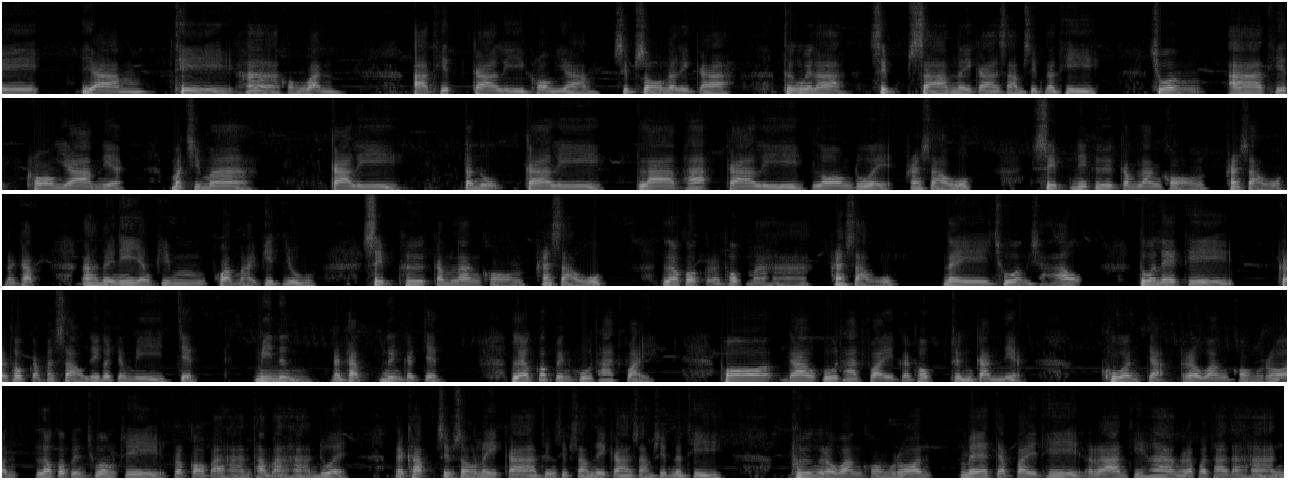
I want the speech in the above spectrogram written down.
ยามที่ 5 ของวัน อาทิตย์กาลีครองยาม 12 นาฬิกา ถึงเวลา 13นาฬิกา30 นาที ช่วงอาทิตย์ครองยามเนี่ย มัชชิมา กาลี ตนุกาลี ลาภกาลีลองด้วยพระเสาร์10นี่คือกำลังของพระเสานะครับ ในนี้ยังพิมพ์ความหมายผิดอยู่10คือกำลังของพระเสา แล้วก็กระทบมาหาพระเสาในช่วงเช้า ตัวเลขที่ กระทบกับพระเสาร์นี่ก็จะมี 7 มี 1 นะครับ 1 กับ 7 แล้วก็เป็นคู่ธาตุไฟ พอดาวคู่ธาตุไฟกระทบถึงกันเนี่ยควรจะระวังของร้อน แล้วก็เป็นช่วงที่ประกอบอาหารทำอาหารด้วยนะครับ 12นาฬิกาถึง 13นาฬิกา30 นาที พึงระวังของร้อน แม้จะไปที่ร้านที่ห้างรับประทานอาหาร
